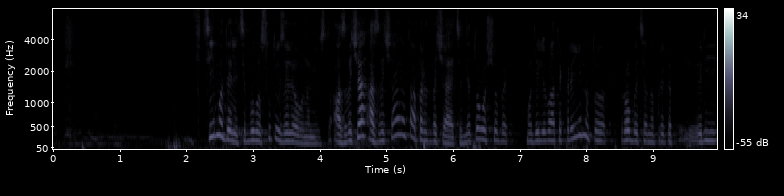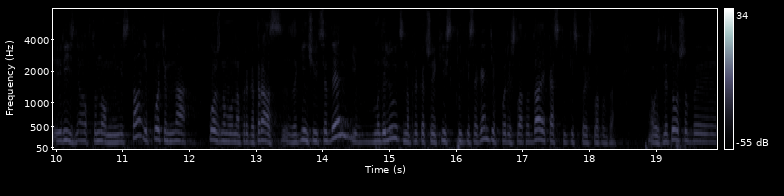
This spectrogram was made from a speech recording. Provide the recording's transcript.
якісь там В цій моделі це було суто ізольоване місто. А звичайно, а звичайно, та передбачається. Для того, щоб моделювати країну, то робиться, наприклад, рі- різні автономні міста, і потім на кожному, наприклад, раз закінчується день і моделюється, наприклад, що якась кількість агентів перейшла туди, якась кількість перейшла туди. Ось для того, щоб е,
